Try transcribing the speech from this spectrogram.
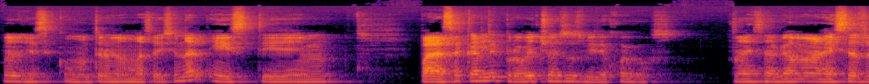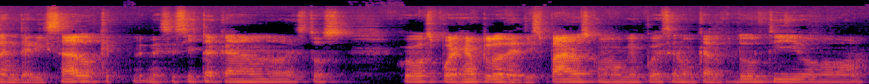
Bueno, es como un término más adicional. Este, para sacarle provecho a esos videojuegos. A esa gama, a ese renderizado que necesita cada uno de estos juegos, por ejemplo, de disparos, como bien puede ser un Call of Duty o,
